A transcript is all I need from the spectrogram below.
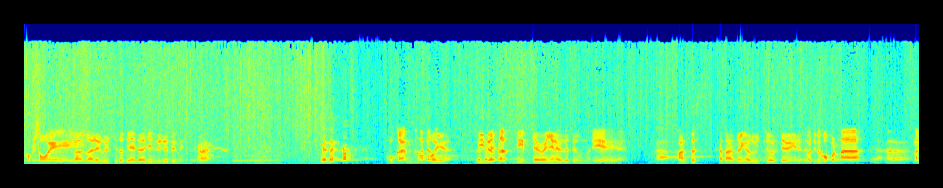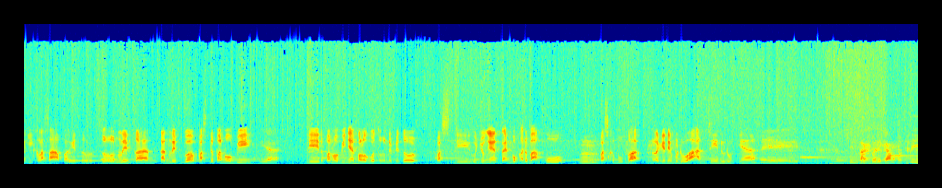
kopi soe Nggak nggak ada yang lucu tapi ada aja yang deketin nih. Hah? Ngedekat. bukan ngedek- Oh iya. dideketin Ceweknya nggak deketin bener. iya nggak Pantes kata Andre nggak lucu ceweknya waktu deketin. itu gue pernah Heeh. lagi kelas apa gitu turun lift kan kan lift gue pas depan lobby Iya. Di depan lobbynya kalau gue turun lift itu pas di ujungnya tembok ada bangku. Hmm. pas kebuka lagi ada yang berduaan sih duduknya. Hei. Cintaku di kampus di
